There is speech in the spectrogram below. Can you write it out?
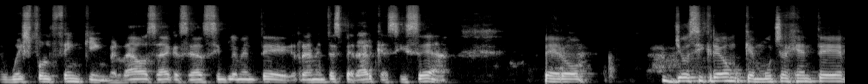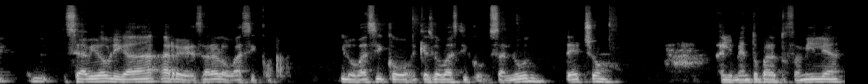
wishful thinking, ¿verdad? O sea, que sea simplemente realmente esperar que así sea. Pero yo sí creo que mucha gente se ha visto obligada a regresar a lo básico. Y lo básico, ¿qué es lo básico? Salud, techo, alimento para tu familia,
